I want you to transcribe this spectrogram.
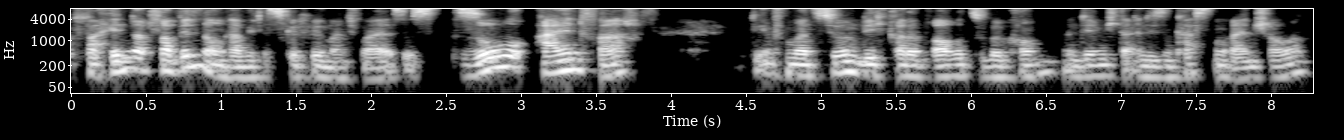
verhindert Verbindung, habe ich das Gefühl manchmal. Es ist so einfach, die Informationen, die ich gerade brauche, zu bekommen, indem ich da in diesen Kasten reinschaue.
